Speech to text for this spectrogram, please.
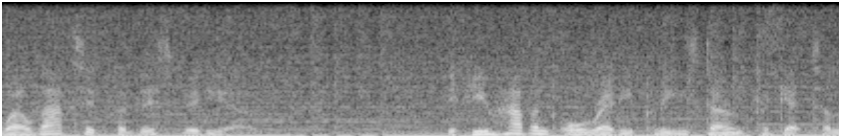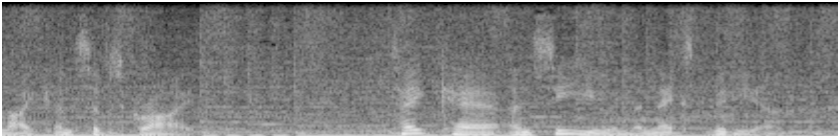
Well that's it for this video. If you haven't already please don't forget to like and subscribe. Take care and see you in the next video.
